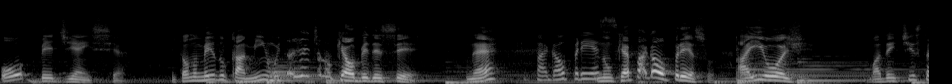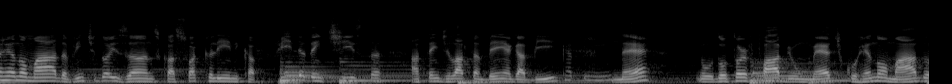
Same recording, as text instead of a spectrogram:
obediência. Então, no meio do caminho, muita gente não quer obedecer, né? Pagar o preço. Não quer pagar o preço. Aí hoje, uma dentista renomada, 22 anos, com a sua clínica, filha dentista, atende lá também a Gabi, Gabi. né? O doutor Fábio, um médico renomado,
